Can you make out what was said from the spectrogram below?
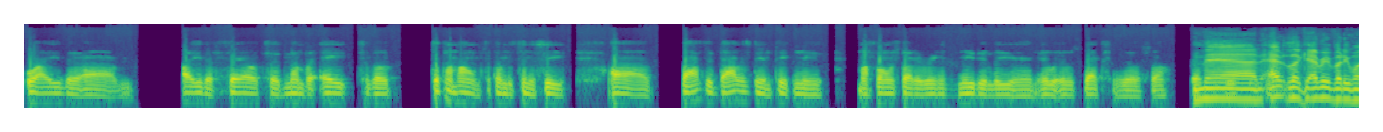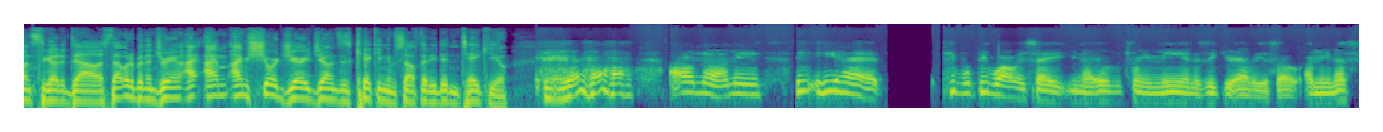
or I either um, I either fell to number eight to go to come home to come to Tennessee. Uh, but after Dallas didn't pick me, my phone started ringing immediately, and it, it was Jacksonville. So Man, look, everybody wants to go to Dallas. That would have been the dream. I, I'm I'm sure Jerry Jones is kicking himself that he didn't take you. I don't know. I mean, he he had people. People always say, you know, it was between me and Ezekiel Elliott. So I mean, that's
